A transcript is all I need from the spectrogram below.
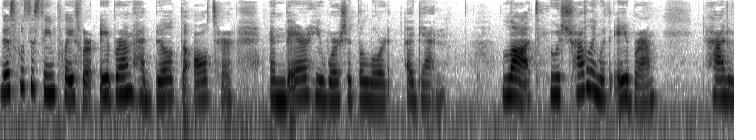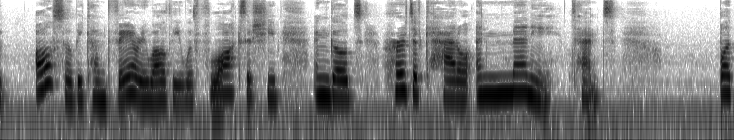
This was the same place where Abram had built the altar, and there he worshipped the Lord again. Lot, who was traveling with Abram, had also become very wealthy with flocks of sheep and goats, herds of cattle, and many tents. But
